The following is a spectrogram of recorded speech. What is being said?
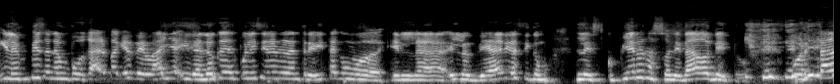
y le empiezan a empujar para que se vaya. Y la loca después le hicieron una entrevista como en, la, en los diarios, así como, le escupieron a Soledad Oneto. Portada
